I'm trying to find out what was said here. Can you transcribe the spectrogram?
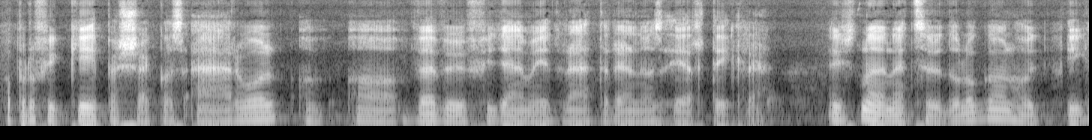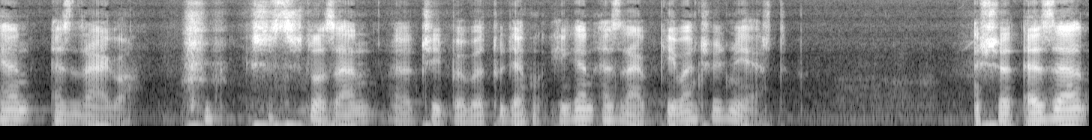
A profik képesek az áról a, a vevő figyelmét ráterelni az értékre. És nagyon egyszerű dologgal, hogy igen, ez drága. és ezt lazán csípőből tudják, igen, ez drága. Kíváncsi, hogy miért? És ezzel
